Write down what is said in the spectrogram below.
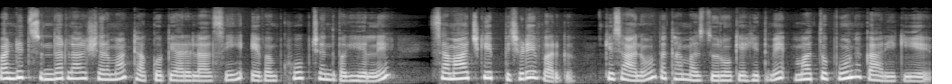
पंडित सुंदरलाल शर्मा, ठाकुर प्यारेलाल सिंह एवं खूबचंद बघेल ने समाज के पिछड़े वर्ग, किसानों तथा मजदूरों के हित में महत्वपूर्ण कार्य किए।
